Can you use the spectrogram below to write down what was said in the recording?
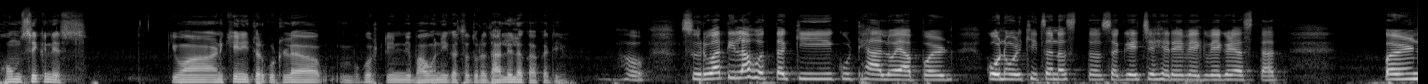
होमसिकनेस किंवा आणखीन इतर कुठल्या गोष्टींनी भावनिक असं तुला झालेलं का कधी? हो. सुरुवातीला होतं की कुठे आलो आहे आपण कोण ओळखीचं नसतं सगळे चेहरे वेगवेगळे असतात. पण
